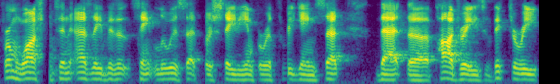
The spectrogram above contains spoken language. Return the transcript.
from Washington as they visit St. Louis at Busch Stadium for a three game set. That uh, Padres victory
